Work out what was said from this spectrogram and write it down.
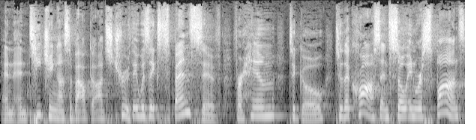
and, and teaching us about God's truth. It was expensive for him to go to the cross. And so, in response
